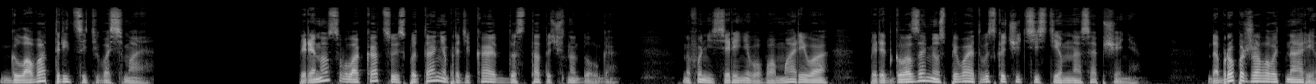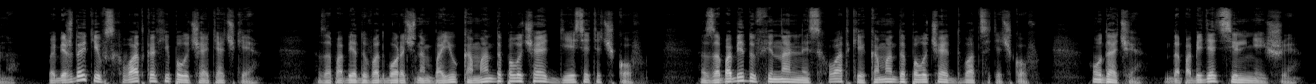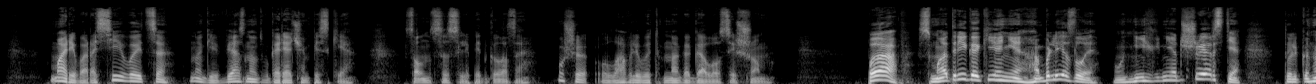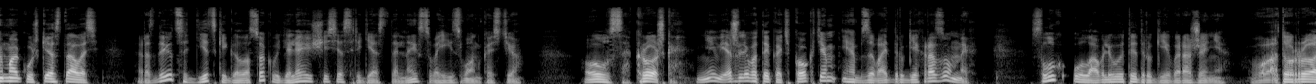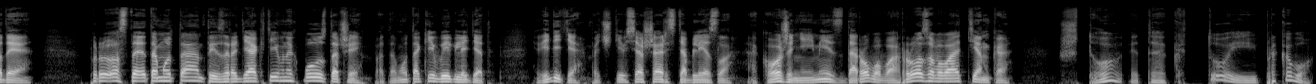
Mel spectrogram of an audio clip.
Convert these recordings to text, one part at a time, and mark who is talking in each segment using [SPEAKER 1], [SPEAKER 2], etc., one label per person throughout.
[SPEAKER 1] Глава 38. Перенос в локацию испытания протекает достаточно долго. На фоне сиреневого марева перед глазами успевает выскочить системное сообщение. Добро пожаловать на арену. Побеждайте в схватках и получайте очки. За победу в отборочном бою команда получает 10 очков. За победу в финальной схватке команда получает 20 очков. Удачи! Да победят сильнейшие! Марево рассеивается, ноги вязнут в горячем песке. Солнце слепит глаза. Уши улавливают многоголосый шум.
[SPEAKER 2] «Пап, смотри, какие они облезлые! У них нет шерсти, только на макушке осталось!»
[SPEAKER 1] Раздается детский голосок, выделяющийся среди остальных своей звонкостью.
[SPEAKER 2] «Улса, крошка, невежливо тыкать когтем и обзывать других разумных!»
[SPEAKER 1] Слух улавливают и другие выражения.
[SPEAKER 2] «Вот уроды! Просто это мутанты из радиоактивных пустошей, потому так и выглядят. Видите, почти вся шерсть облезла, а кожа не имеет здорового розового оттенка.
[SPEAKER 1] Что? Это кто и про кого?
